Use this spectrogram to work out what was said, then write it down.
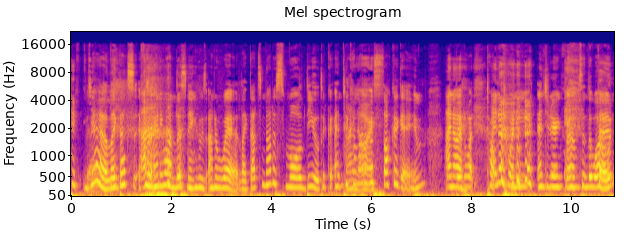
yeah, like that's for anyone listening who's unaware. Like that's not a small deal to and to come out of a soccer game I know. what top know. 20 engineering firms in the world.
